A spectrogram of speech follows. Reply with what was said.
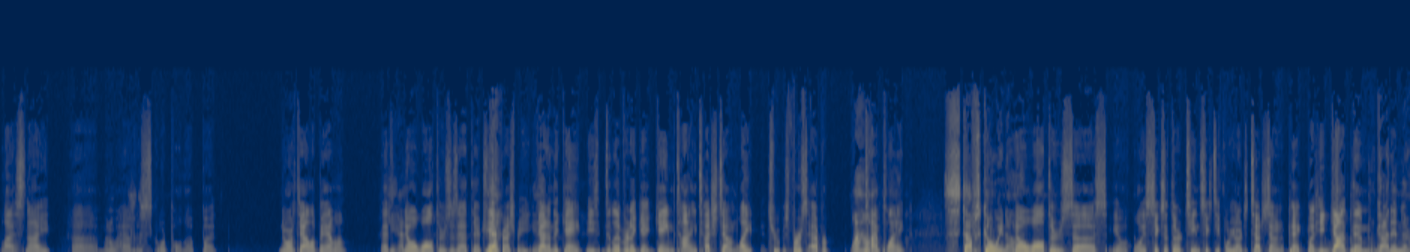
Last night, um, I don't have the score pulled up, but North Alabama. That Yeah. Noah Walters is out there, true Yeah. freshman. He Yeah. got in the game. He delivered a game tying touchdown late. True, his first ever Wow. time playing. Stuff's going on. Noah Walters, uh, you know, only six of 13, 64 yards, a touchdown, and a pick, but he got them. got in there.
